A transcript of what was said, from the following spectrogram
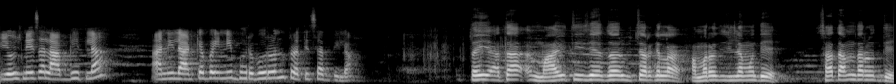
योजनेचा लाभ घेतला आणि लाडक्या बहिणी भरभरून प्रतिसाद दिला. तरी आता महायुतीचे जर विचार केला अमरावती जिल्ह्यामध्ये सात आमदार होते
